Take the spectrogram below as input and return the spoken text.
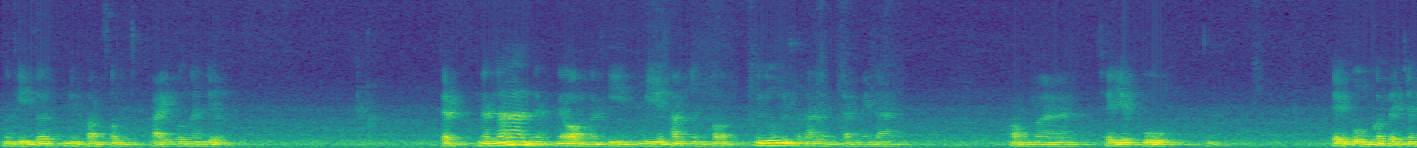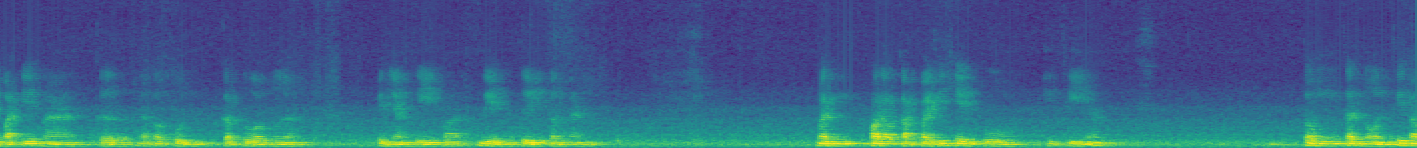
บางทีก็มีความสงสัยพวกนั้นเยอะแต่นานๆเนี่ยในออกมาทีมีครั้งหนึ่งก็ไม่รู้มีสถานอะไรจำไม่ได้ ออกมาชัยภูมิชัยภูมิก็เป็นจังหวัดที่มาเกิดแล้วก็คุ้นกับตัวเมือง เป็นอย่างดีเพราเรียนตีตรงนั้น มันพอเรากลับไปที่เชัยภูอีกทีนะตรงถนนที่เรา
